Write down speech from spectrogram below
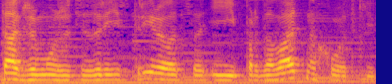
Также можете зарегистрироваться и продавать находки,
